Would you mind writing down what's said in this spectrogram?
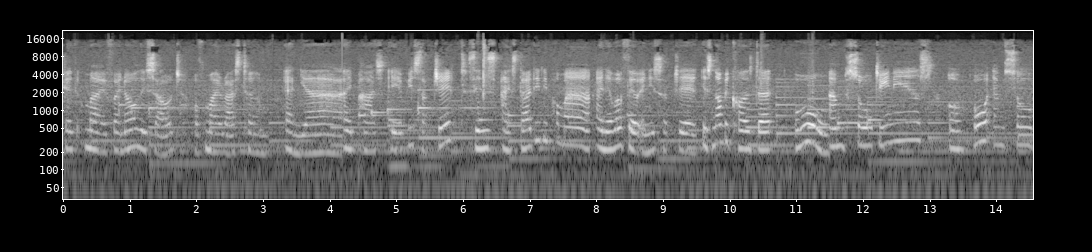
checked my final result of my last term and yeah, I passed every subject. Since I studied diploma, I never failed any subject. It's not because that, oh, I'm so genius or oh I'm so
